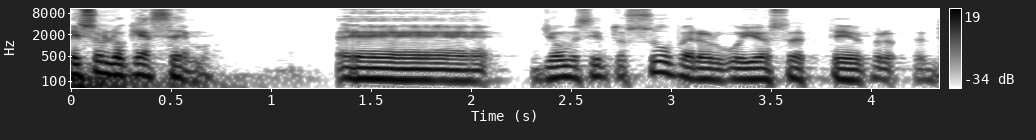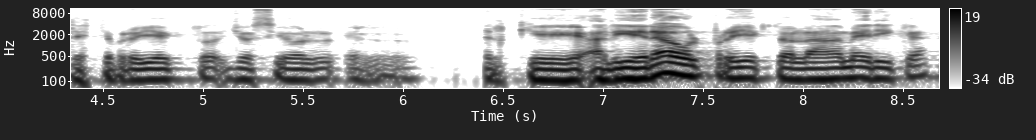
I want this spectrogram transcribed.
Eso es lo que hacemos. Eh, yo me siento súper orgulloso de este, este, proyecto. Yo he sido el, que ha liderado el proyecto de las Américas,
